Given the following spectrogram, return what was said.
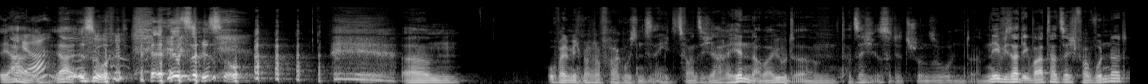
ja, ja, ist so. es ist so. ähm, auch wenn ich mich manchmal frage, wo sind denn eigentlich die 20 Jahre hin? Aber gut, ähm, tatsächlich ist es jetzt schon so. Und, ähm, nee, wie gesagt, ich war tatsächlich verwundert,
